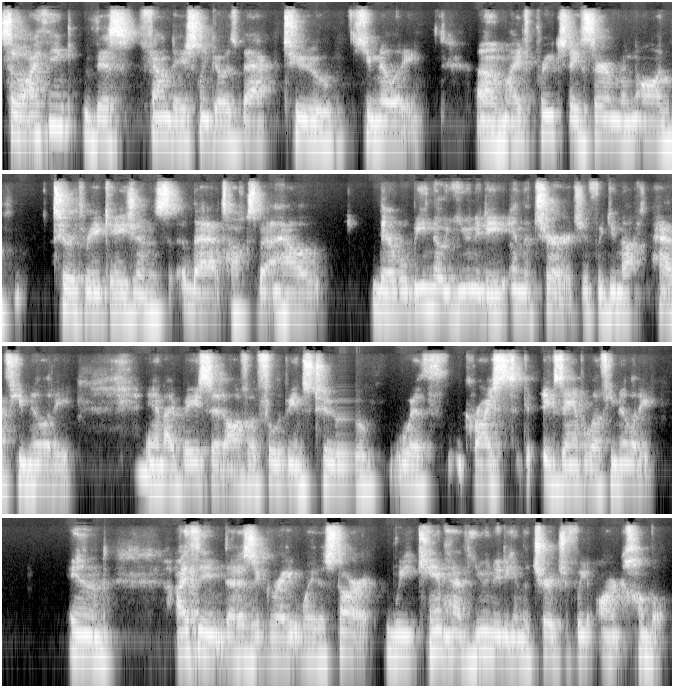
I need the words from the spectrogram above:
So I think this foundationally goes back to humility. Um, I've preached a sermon on two or three occasions that talks about how there will be no unity in the church if we do not have humility. And I base it off of Philippians 2 with Christ's example of humility. And I think that is a great way to start. We can't have unity in the church if we aren't humble,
